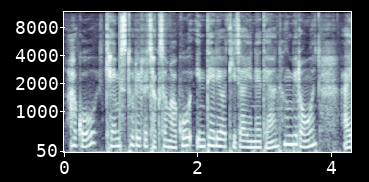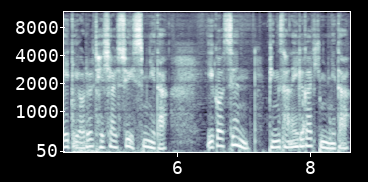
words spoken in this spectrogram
하고 게임 스토리를 작성하고 인테리어 디자인에 대한 흥미로운 아이디어를 제시할 수 있습니다. 이것은 빙산의 일각입니다.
